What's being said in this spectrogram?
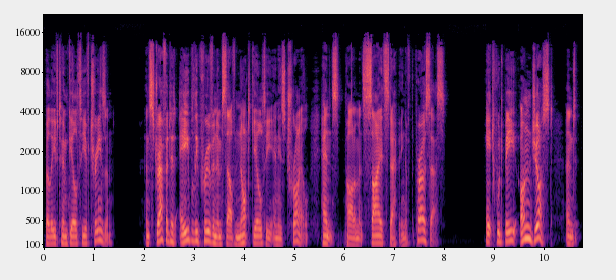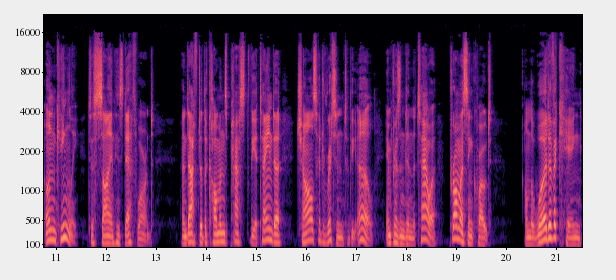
believed him guilty of treason, and Strafford had ably proven himself not guilty in his trial, hence Parliament's sidestepping of the process. It would be unjust and unkingly to sign his death warrant, and after the Commons passed the attainder, Charles had written to the Earl, imprisoned in the Tower, promising, quote, On the word of a king,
